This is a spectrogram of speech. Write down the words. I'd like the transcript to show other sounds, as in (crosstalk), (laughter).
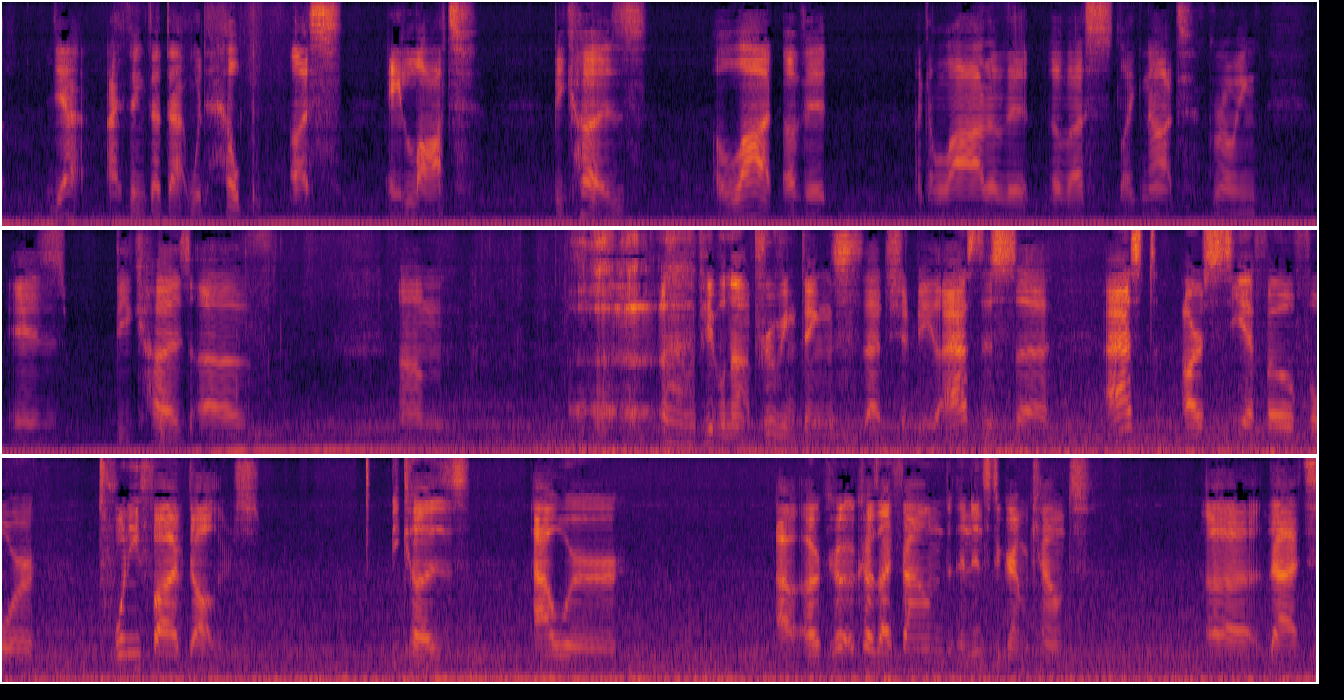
yeah, I think that that would help us a lot because a lot of it, like a lot of it, of us like not growing, is because of um, uh, (clears throat) people not approving things that should be. I asked this, uh, I asked our CFO for twenty five dollars because our because I found an Instagram account uh, that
